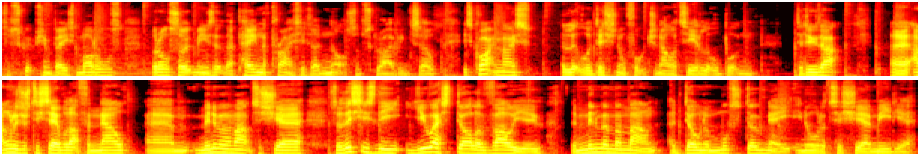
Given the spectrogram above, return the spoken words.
subscription based models, but also it means that they're paying the price if they're not subscribing. So it's quite a nice a little additional functionality, a little button to do that. Uh, I'm going to just disable that for now. Um, minimum amount to share. So this is the US dollar value, the minimum amount a donor must donate in order to share media.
